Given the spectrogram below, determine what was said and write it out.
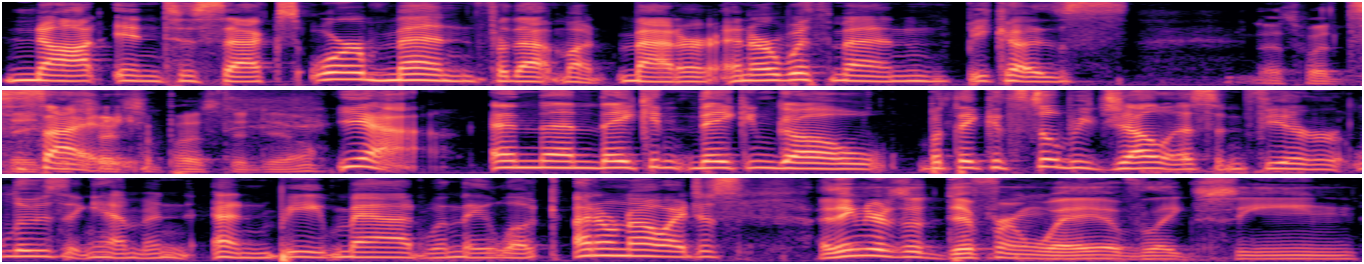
not into sex, or men for that mu- matter, and are with men because That's what they Society. are supposed to do. yeah, and then they can they can go, but they could still be jealous and fear losing him and and be mad when they look. I don't know. I just I think there's a different way of like seeing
